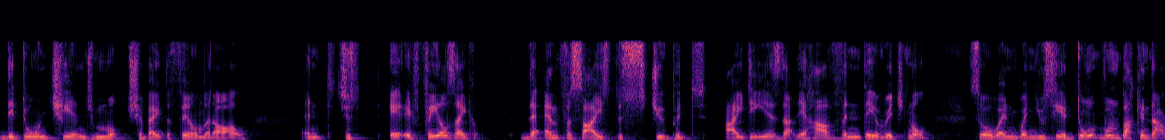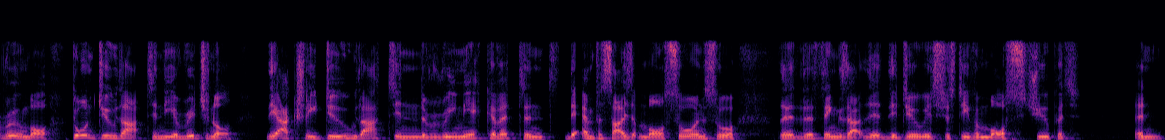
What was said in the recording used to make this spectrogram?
they don't change much about the film at all, and just it, it feels like they emphasize the stupid ideas that they have in the original. So when when you see a don't run back in that room or don't do that in the original, they actually do that in the remake of it, and they emphasize it more so. And so the the things that they, they do is just even more stupid, and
